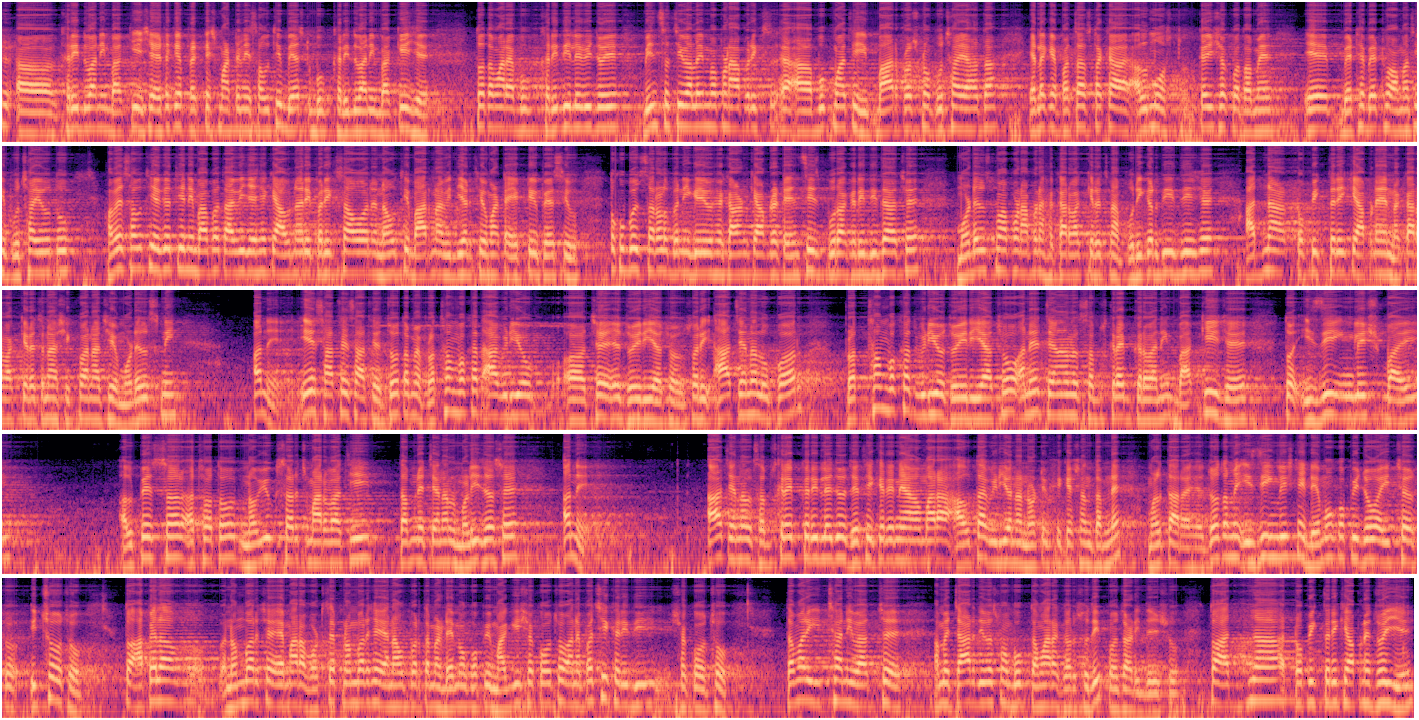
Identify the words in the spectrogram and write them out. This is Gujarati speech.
ખરીદવાની બાકી છે, એટલે કે પ્રેક્ટિસ માટેની સૌથી બેસ્ટ બુક ખરીદવાની બાકી છે, તો તમારે આ બુક ખરીદી લેવી જોઈએ. બિન સચિવાલયમાં પણ આ પરીક્ષા આ બુકમાંથી બાર પ્રશ્નો પૂછાયા હતા, એટલે કે પચાસ ટકા ઓલમોસ્ટ કહી શકો તમે. એ બેઠે બેઠું આમાંથી પૂછાયું હતું. હવે સૌથી અગત્યની બાબત આવી જાય છે કે આવનારી પરીક્ષાઓ અને નવથી બારના વિદ્યાર્થીઓ માટે એક્ટિવ પેસિવ તો ખૂબ જ સરળ બની ગયું છે કારણ કે આપણે ટેન્સીસ પૂરા કરી દીધા છે. મોડેલ્સમાં પણ આપણે હકાર વાક્ય રચના પૂરી કરી દીધી છે. આજના ટોપિક તરીકે આપણે નકાર વાક્ય રચના શીખવાના છીએ મોડેલ્સની અને એ સાથે સાથે જો તમે પ્રથમ વખત આ વીડિયો છે એ જોઈ રહ્યા છો સોરી આ ચેનલ ઉપર પ્રથમ વખત વીડિયો જોઈ રહ્યા છો અને ચેનલ સબસ્ક્રાઈબ કરવાની બાકી છે, તો easy English by Alpesh sir અથવા તો નવયુગ સર્ચ મારવાથી તમને ચેનલ મળી જશે અને આ ચેનલ સબસ્ક્રાઈબ કરી લેજો, જેથી કરીને અમારા આવતા વિડીયોના નોટિફિકેશન તમને મળતા રહે. જો તમે ઇઝી ઇંગ્લિશની ડેમો કોપી જોવા ઈચ્છો ઈચ્છો છો, તો આપેલા નંબર છે, એ મારા વોટ્સએપ નંબર છે, એના ઉપર તમે ડેમો કોપી માગી શકો છો અને પછી ખરીદી શકો છો. તમારી ઈચ્છાની વાત છે, અમે ચાર દિવસમાં બુક તમારા ઘર સુધી પહોંચાડી દઈશું. તો આજના ટોપિક તરીકે આપણે જોઈએ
